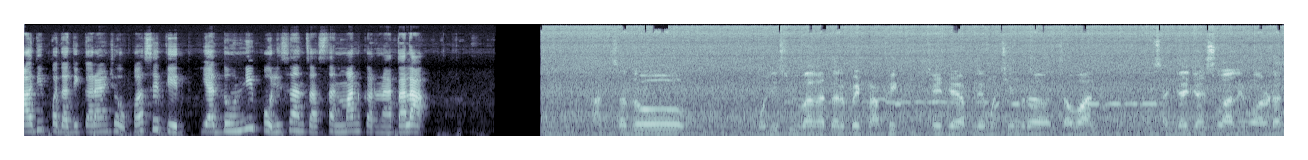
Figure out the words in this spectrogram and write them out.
आदी पदाधिकाऱ्यांच्या उपस्थितीत या दोन्ही पोलिसांचा सन्मान करण्यात आला. आजचा जो पोलीस विभागातर्फे ट्रॅफिकचे जे आपले मच्छिंद्र चव्हाण संजय जयस्वाल हे वॉर्डन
